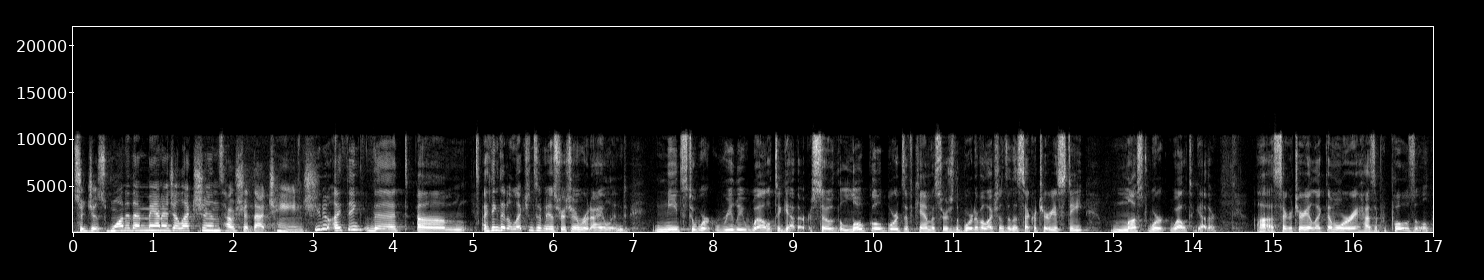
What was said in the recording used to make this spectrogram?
should just one of them manage elections? How should that change? You know, I think that um, I think that elections administration in Rhode Island needs to work really well together. So the local boards of canvassers, the Board of Elections, and the Secretary of State must work well together. Uh, Secretary-elect Amore has a proposal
